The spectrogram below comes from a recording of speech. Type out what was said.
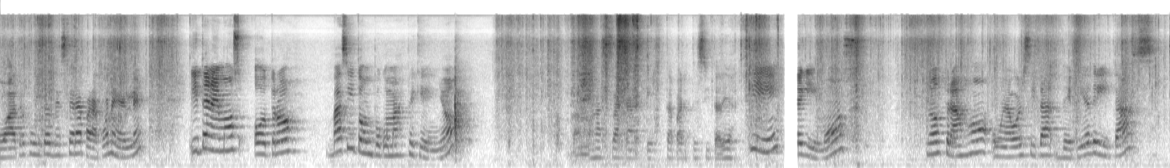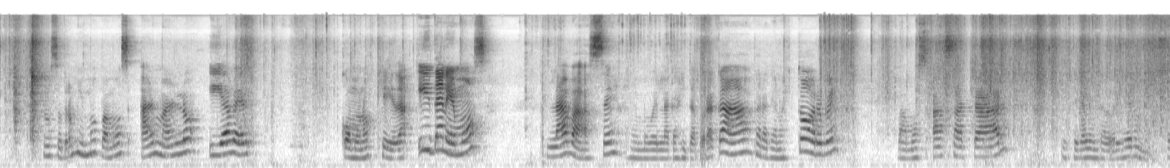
cuatro puntos de cera para ponerle. Y tenemos otro vasito un poco más pequeño. Vamos a sacar esta partecita de aquí. Seguimos. Nos trajo una bolsita de piedritas. Nosotros mismos vamos a armarlo y a ver cómo nos queda. Y tenemos la base. Voy a mover la cajita por acá para que no estorbe. Vamos a sacar este calentador es hermoso.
